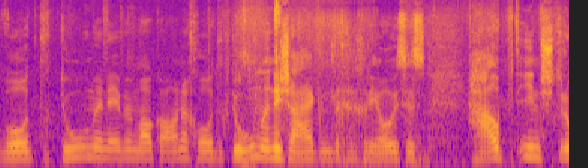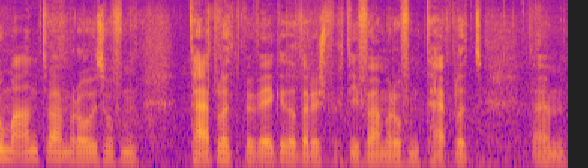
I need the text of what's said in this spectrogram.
wo der Daumen eben mal kommt. Der Daumen ist eigentlich ein unser Hauptinstrument, wenn wir uns auf dem Tablet bewegen oder respektive wenn wir auf dem Tablet ähm,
